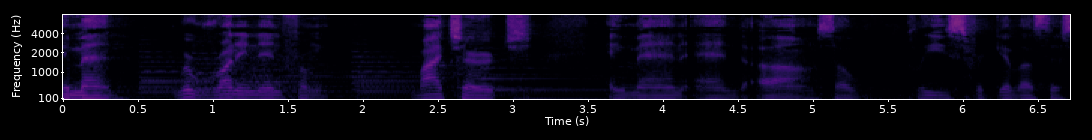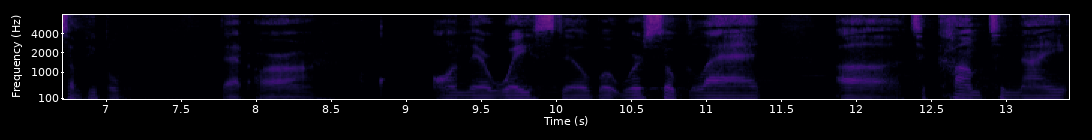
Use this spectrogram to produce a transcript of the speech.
Amen. We're running in from my church. Amen. And uh, so please forgive us. There's some people that are on their way still, but we're so glad uh, to come tonight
